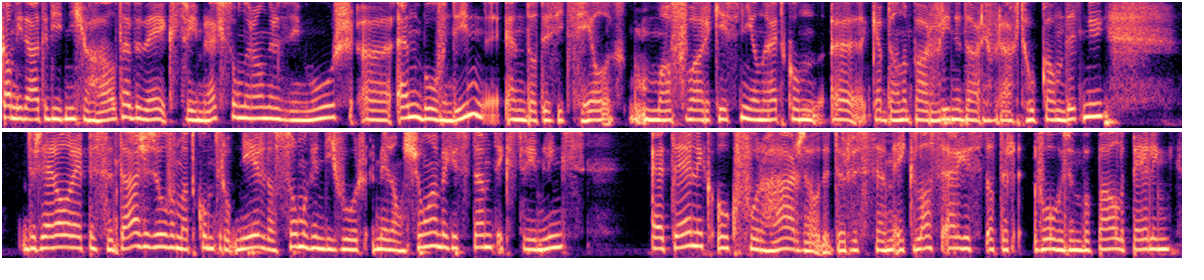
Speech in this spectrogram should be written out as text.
kandidaten die het niet gehaald hebben, bij extreem rechts onder andere, Zemmour. Eh, en bovendien, en dat is iets heel maf waar ik eerst niet aan uit kon, eh, ik heb dan een paar vrienden daar gevraagd, hoe kan dit nu? Er zijn allerlei percentages over, maar het komt erop neer dat sommigen die voor Mélenchon hebben gestemd, extreem links, uiteindelijk ook voor haar zouden durven stemmen. Ik las ergens dat er volgens een bepaalde peiling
